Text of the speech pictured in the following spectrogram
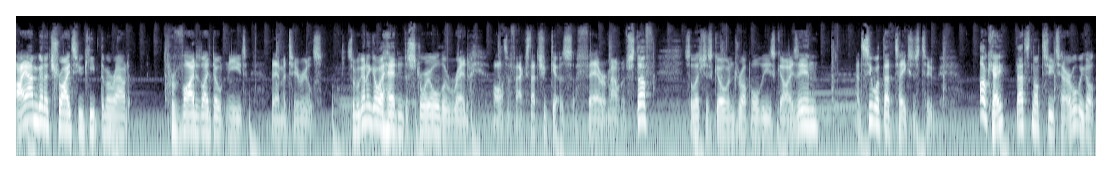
I am going to try to keep them around, provided I don't need their materials. So we're going to go ahead and destroy all the red artifacts. That should get us a fair amount of stuff. So let's just go and drop all these guys in and see what that takes us to. Okay, that's not too terrible. We got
